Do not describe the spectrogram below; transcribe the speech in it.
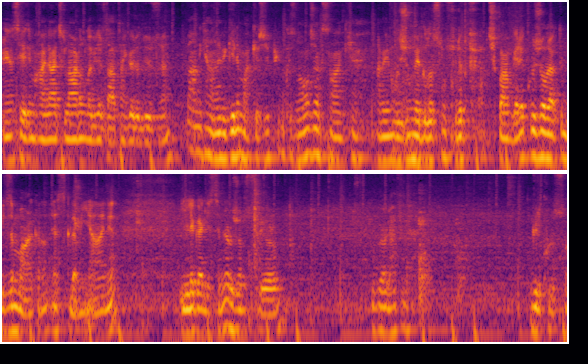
En sevdiğim highlighterlardan olabilir zaten görüldüğü üzere. Ben kendime bir gelin makyajı yapayım kız ne olacak sanki? Ha, Benim rujum ve glossumu sürüp çıkmam gerek. Ruj olarak da bizim markanın Esklem'in yani. illegal isimli rujunu sürüyorum. Bu böyle hafif gül kurusu.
